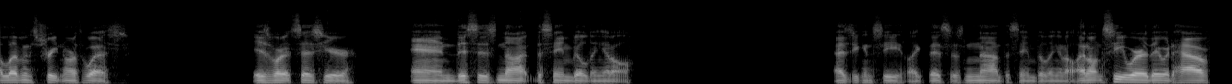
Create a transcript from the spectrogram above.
11th Street Northwest is what it says here. And this is not the same building at all. As you can see, like this is not the same building at all. I don't see where they would have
